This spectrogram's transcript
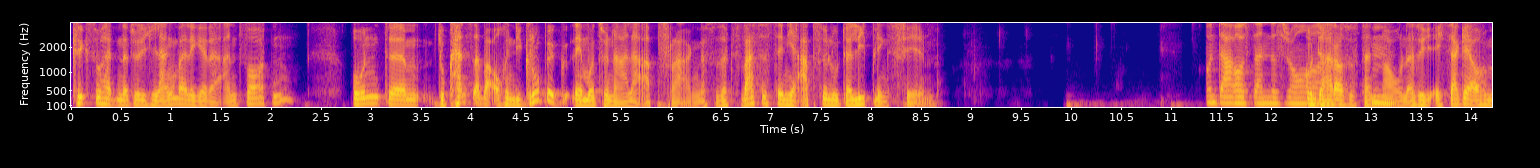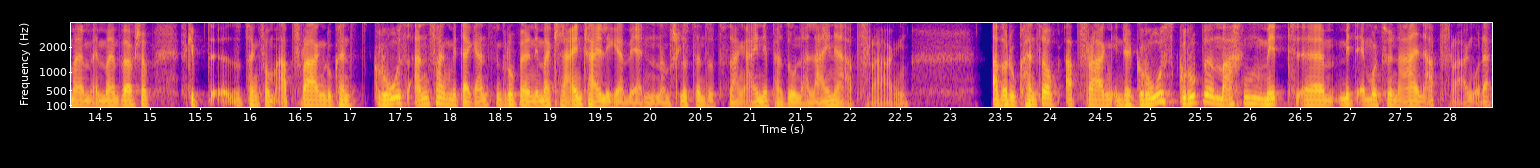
kriegst du halt natürlich langweiligere Antworten. Und ähm, du kannst aber auch in die Gruppe emotionaler abfragen, dass du sagst, was ist denn Ihr absoluter Lieblingsfilm? Und daraus dann das Genre. Und daraus es dann hm. bauen. Also ich, ich sage ja auch in meinem, in meinem Workshop, es gibt äh, sozusagen vom Abfragen, du kannst groß anfangen mit der ganzen Gruppe, dann immer kleinteiliger werden und am Schluss dann sozusagen eine Person alleine abfragen. Aber du kannst auch Abfragen in der Großgruppe machen mit, äh, mit emotionalen Abfragen. Oder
